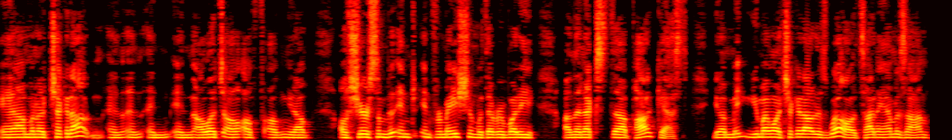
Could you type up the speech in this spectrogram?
and I'm gonna check it out, and and and, and I'll let you, I'll, I'll, you know I'll share some in- information with everybody on the next uh, podcast. You know, you might want to check it out as well. It's on Amazon.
